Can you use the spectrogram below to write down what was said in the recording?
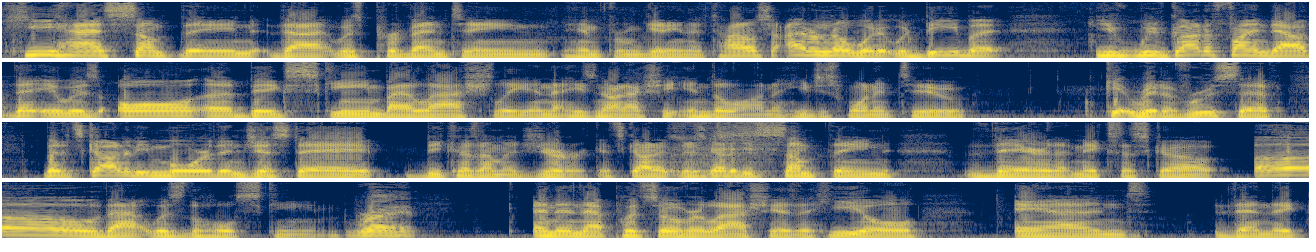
he has something that was preventing him from getting a title shot. I don't know what it would be, but you, we've got to find out that it was all a big scheme by Lashley and that he's not actually into Lana. He just wanted to get rid of Rusev. But it's got to be more than just a because I'm a jerk. It's got to there's got to be something there that makes us go, oh, that was the whole scheme Right. and then that puts over Lashley as a heel, and then they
